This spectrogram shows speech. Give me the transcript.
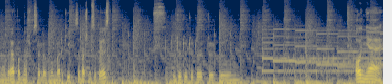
Dobra, podnośmy sobie bomberki. Zobaczmy co to jest. Tu, tu, tu, tu, tu, tu. O nie!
